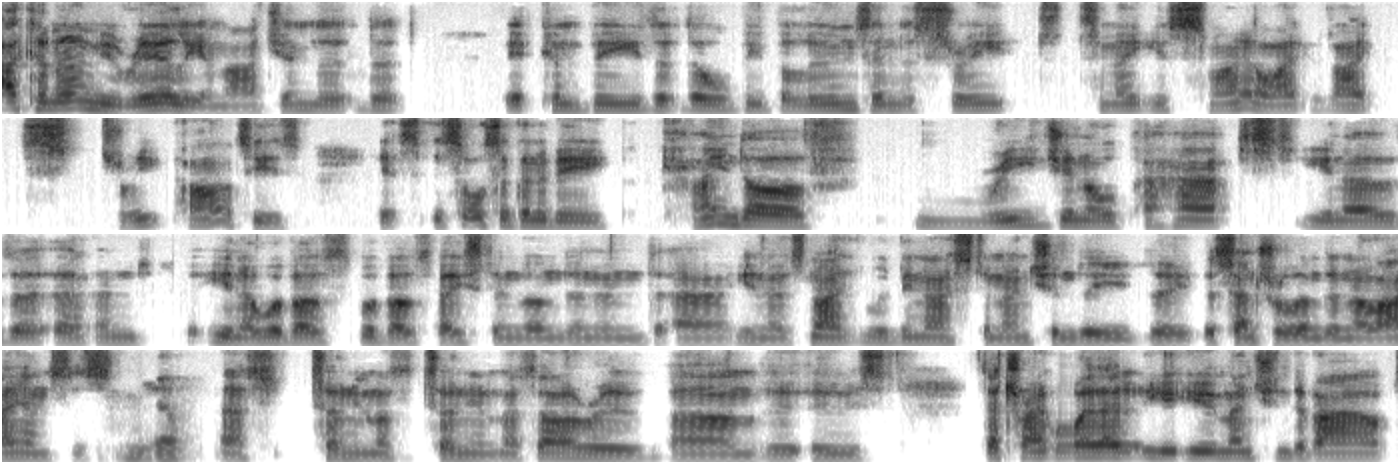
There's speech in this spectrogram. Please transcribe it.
I can only really imagine that that it can be that there will be balloons in the street to make you smile, like like street parties. It's it's also going to be kind of regional perhaps you know the uh, and you know we're both we're both based in london and uh you know it's nice it would be nice to mention the the, the central london alliance is Yeah, that's tony Math- tony matharu um who, who's they're trying well you, you mentioned about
